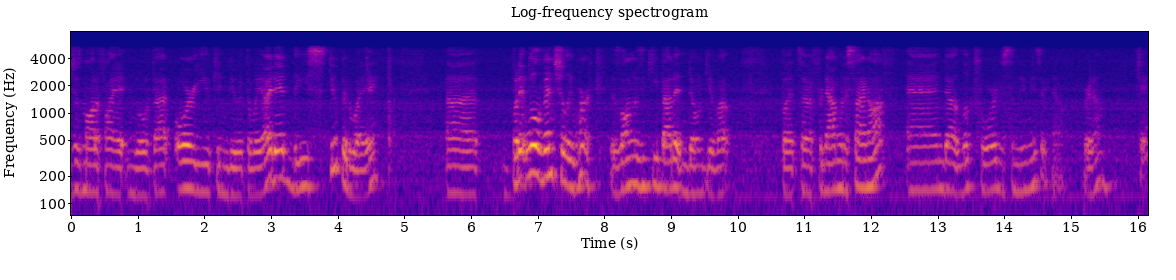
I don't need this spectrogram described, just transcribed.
just modify it and go with that, or you can do it the way I did, the stupid way. Uh, but it will eventually work as long as you keep at it and don't give up. But uh, for now, I'm going to sign off and uh, look forward to some new music now. Right on. Okay.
